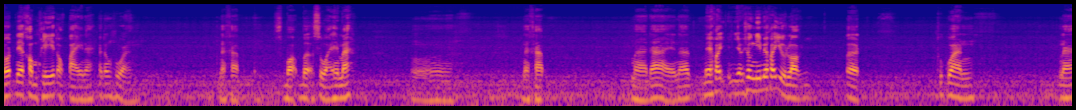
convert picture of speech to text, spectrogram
รถเนี่ยคอมพลีทออกไปนะ ไม่ต้องห่วงนะครับเบาะเบอะสวยเห็นไหมนะครับ มาได้นะ ไม่ค่อยช่วงนี้ไม่ค่อยอยู่หรอกเปิดทุกวันนะ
